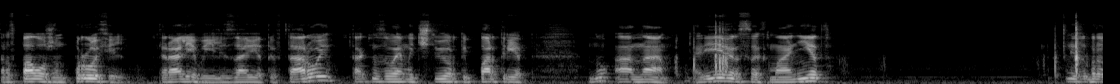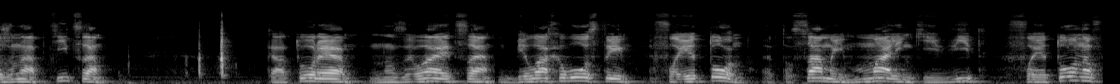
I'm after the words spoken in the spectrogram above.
расположен профиль королевы Елизаветы II, так называемый четвертый портрет. Ну а на реверсах монет изображена птица которая называется белохвостый фаэтон. Это самый маленький вид фаэтонов,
